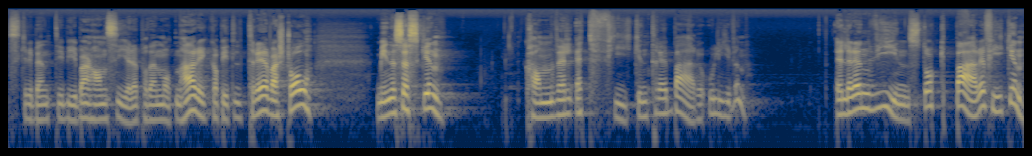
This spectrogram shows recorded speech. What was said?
skribent i Bibelen han sier det på den måten her, i kapittel 3, vers 12. Mine søsken, kan vel et fikentre bære oliven? Eller en vinstokk bære fiken?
